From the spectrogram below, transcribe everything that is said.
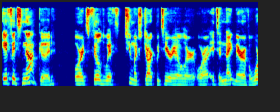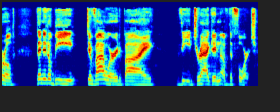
If it's not good, or it's filled with too much dark material, or or it's a nightmare of a world, then it'll be devoured by the dragon of the forge.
